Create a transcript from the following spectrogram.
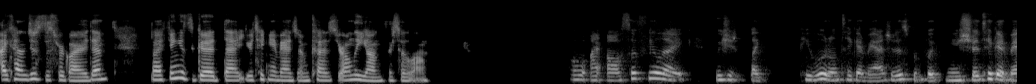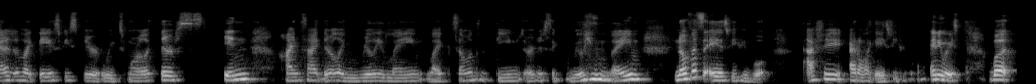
I kind of just disregarded them. But I think it's good that you're taking advantage of them because you're only young for so long. Oh, I also feel like we should like people don't take advantage of this, but like you should take advantage of like ASB Spirit Weeks more. Like there's in hindsight, they're like really lame. Like some of the themes are just like really lame. No offense to ASB people. Actually, I don't like ASB people. Anyways, but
